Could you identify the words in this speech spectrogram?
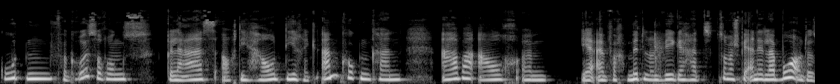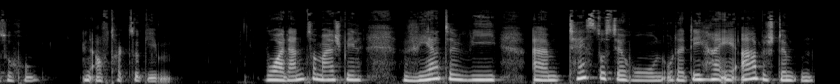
guten Vergrößerungsglas auch die Haut direkt angucken kann, aber auch ähm, er einfach Mittel und Wege hat, zum Beispiel eine Laboruntersuchung in Auftrag zu geben wo er dann zum Beispiel Werte wie ähm, Testosteron oder DHEA bestimmten,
